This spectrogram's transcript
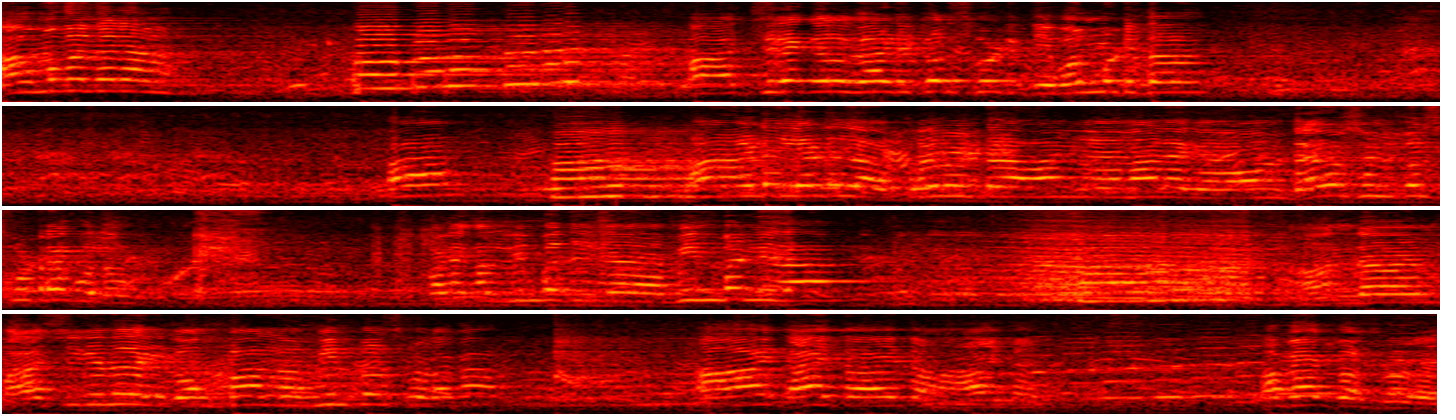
ಆ ಮಗಂದನ ಆ ಚಿರಕಲ್ ಗಾಡಿ ಕಳ್ಸ್ಕೊಟ್ಟಿದ್ದೆ, ಬಂದ್ಬಿಟ್ಟಿದ್ದ? ಹಾ ಹಾ ಅಡ್ಡಿಲ್ಲ ಅಡ್ಡಿಲ್ಲ ಪೇಮೆಂಟ್ ಅವನಿಗೆ ನಾಳೆಗೆ ಅವ್ನು ಡ್ರೈವರ್ ಸಣ್ಣ ಕಳ್ಸ್ಕೊಟ್ರೆ ಆಗ್ಬೋದು. ಕಡೆಗಲ್ಲಿ ನಿಂಬದಿಗೆ ಮೀನು ಬಂದಿದ? ಒಂದು ಹಾಸಿಗೆನ ಇದು ಒಂದು ಪಾಲು ಮೀನು ಕಳ್ಸ್ಕೊಡಕ ಆಯ್ತು ಆಯ್ತು ಆಯ್ತು ಆಯ್ತು ಆಯ್ತು. ಬ್ಯಾಗ್ ಕಳ್ಸ್ಕೊಡ್ರಿ.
